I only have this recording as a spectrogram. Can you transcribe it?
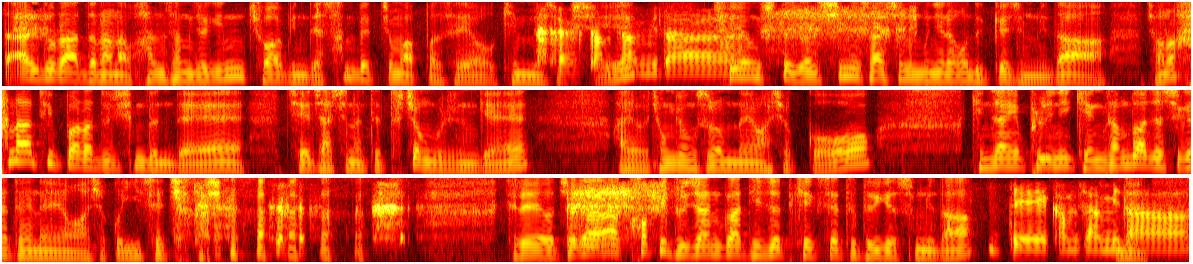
딸도 아들 하나 환상적인 조합인데 300점 아빠세요. 김민숙 씨. 감사합니다. 최영 씨도 열심히 사시는 분이라고 느껴집니다. 저는 하나 뒷바라도 힘든데 제 자신한테 투정 부리는 게 아유 존경스럽네요 하셨고 긴장이 풀리니 갱상도 아저씨가 되네요 하셨고 이세창 씨. 그래요. 제가 커피 두 잔과 디저트 케이크 세트 드리겠습니다. 네, 감사합니다.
